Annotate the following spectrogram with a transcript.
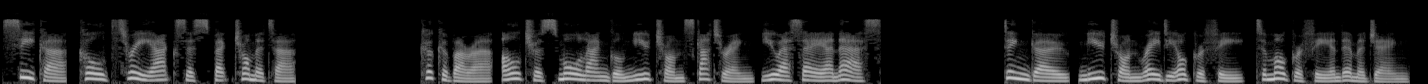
Sika, cold three-axis spectrometer Kookaburra, ultra-small-angle neutron scattering USANS Dingo, neutron radiography, tomography and imaging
